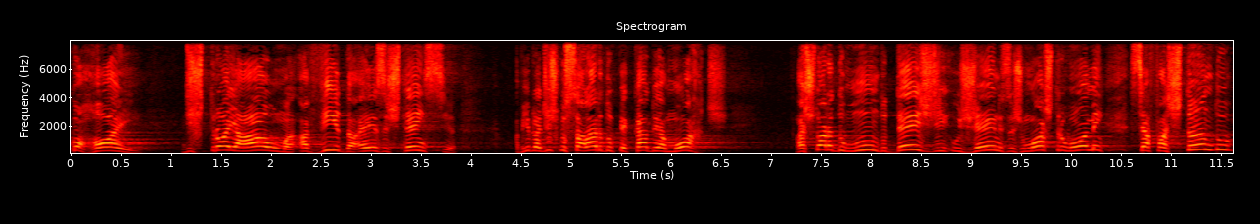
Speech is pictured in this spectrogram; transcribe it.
corrói, destrói a alma, a vida, a existência. A Bíblia diz que o salário do pecado é a morte. A história do mundo, desde o Gênesis, mostra o homem se afastando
